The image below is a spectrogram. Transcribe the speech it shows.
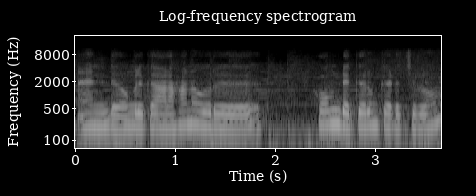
அண்ட் உங்களுக்கு அழகான ஒரு ஹோம் டெக்கரும் கிடச்சிரும்.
